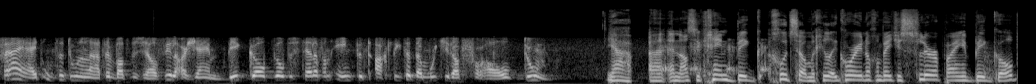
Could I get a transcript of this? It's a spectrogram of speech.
vrijheid om te doen en laten wat we zelf willen. Als jij een Big Gulp wil bestellen van 1,8 liter, dan moet je dat vooral doen. Ja, uh, en als ik geen big... Goed zo, Michiel, ik hoor je nog een beetje slurpen aan je big gulp.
